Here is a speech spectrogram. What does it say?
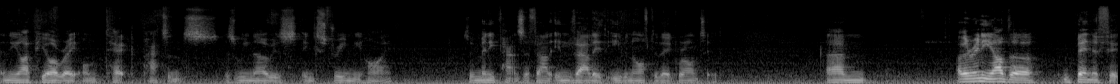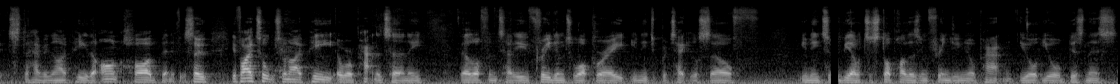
and the IPR rate on tech patents, as we know, is extremely high. So many patents are found invalid even after they're granted. Um, are there any other benefits to having IP that aren't hard benefits. So if I talk to an IP or a patent attorney, they'll often tell you freedom to operate, you need to protect yourself, you need to be able to stop others infringing your patent, your, your business.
